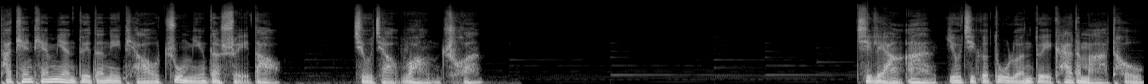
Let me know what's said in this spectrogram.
他天天面对的那条著名的水道，就叫忘川。其两岸有几个渡轮对开的码头，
